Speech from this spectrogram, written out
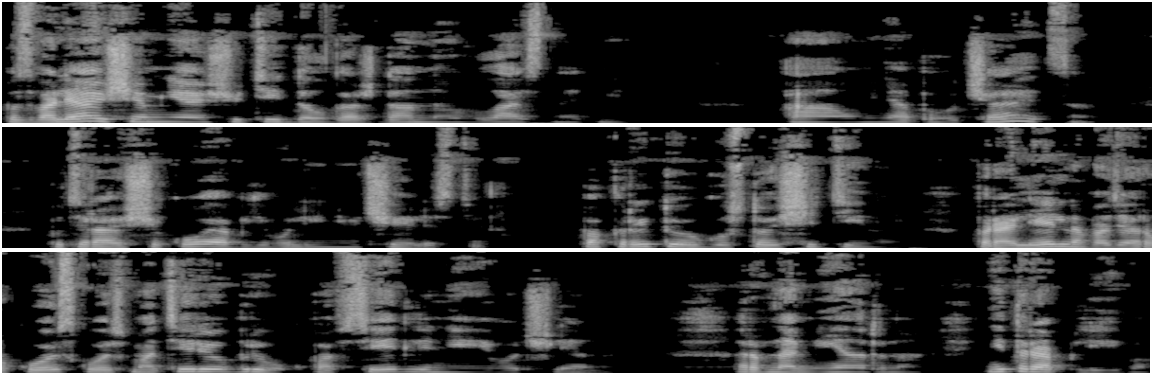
позволяющее мне ощутить долгожданную власть над ним. А у меня получается, потираю щекой об его линию челюсти, покрытую густой щетиной, параллельно водя рукой сквозь материю брюк по всей длине его члена. Равномерно, неторопливо,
